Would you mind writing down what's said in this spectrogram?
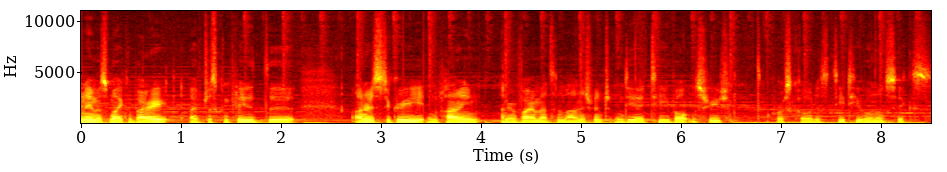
My name is Michael Barry. I've just completed the honours degree in planning and environmental management in DIT Bolton Street. The course code is DT106.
